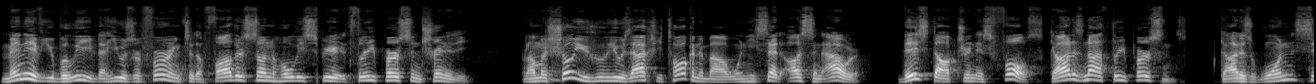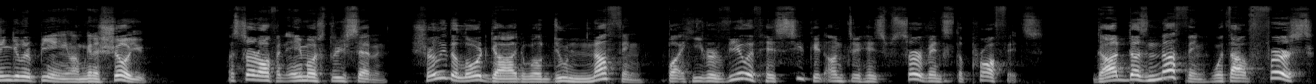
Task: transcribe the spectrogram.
Many of you believe that he was referring to the Father, Son, Holy Spirit three person Trinity. But I'm going to show you who he was actually talking about when he said us and our. This doctrine is false. God is not three persons. God is one singular being, and I'm going to show you. Let's start off in Amos 3:7. Surely the Lord God will do nothing, but he revealeth his secret unto his servants the prophets. God does nothing without first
